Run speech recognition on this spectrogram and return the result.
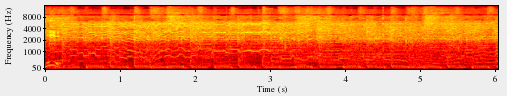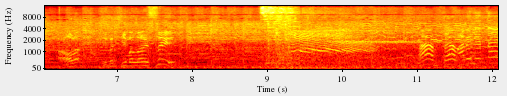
พี่เอาละที มีบัญชีมาเลยสิห้ามเติมอาเบเลเต้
